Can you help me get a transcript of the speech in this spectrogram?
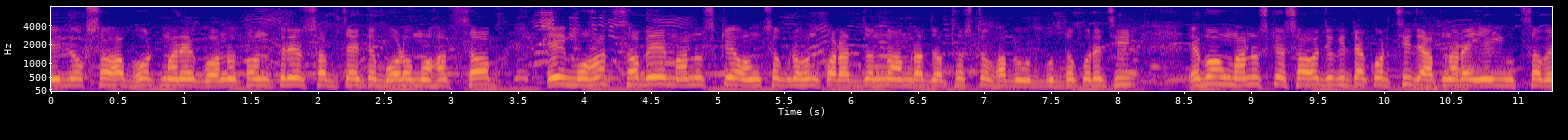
এই লোকসভা ভোট মানে গণতন্ত্রের সবচাইতে বড় মহোৎসব। এই মহোৎসবে মানুষকে অংশগ্রহণ করার জন্য আমরা যথেষ্টভাবে উদ্বুদ্ধ করেছি এবং মানুষকে সহযোগিতা করছি যে আপনারা এই উৎসবে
